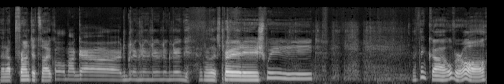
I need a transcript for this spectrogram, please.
Then up front, it's like, oh my god, glug, glug, glug, glug. it looks pretty sweet. I think uh, overall,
